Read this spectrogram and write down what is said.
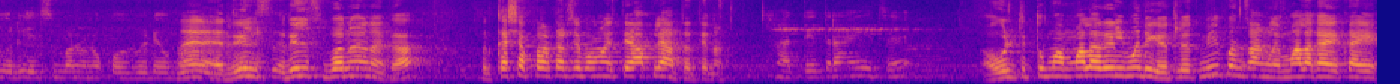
तू रील्स बनवू नको व्हिडिओ नाही नाही रील्स रील्स बनवाय ना का पण कशा प्रकारचे बनवायचे ते आपल्या हातात आहे ना. हा ते तर आहेच आहे. उलटी तुम्हा मला रील मध्ये घेतलेत मी पण चांगलं मला काय काय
